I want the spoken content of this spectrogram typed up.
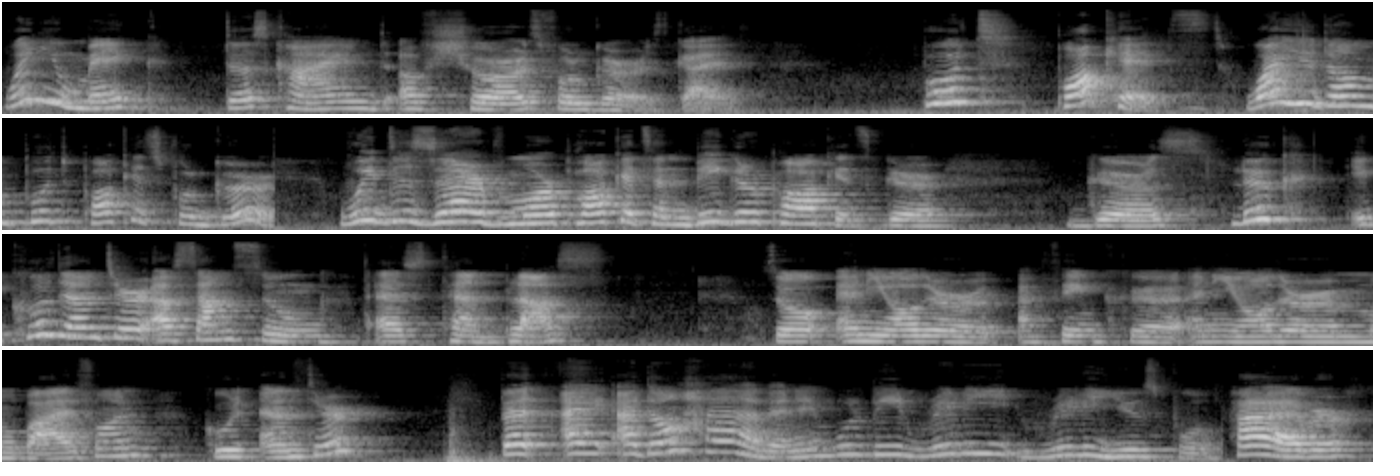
when you make those kind of shirts for girls, guys, put pockets why you don't put pockets for girls? We deserve more pockets and bigger pockets, girl. girls. Look, it could enter a Samsung S10 Plus. So any other, I think uh, any other mobile phone could enter. But I, I don't have and it will be really really useful. However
